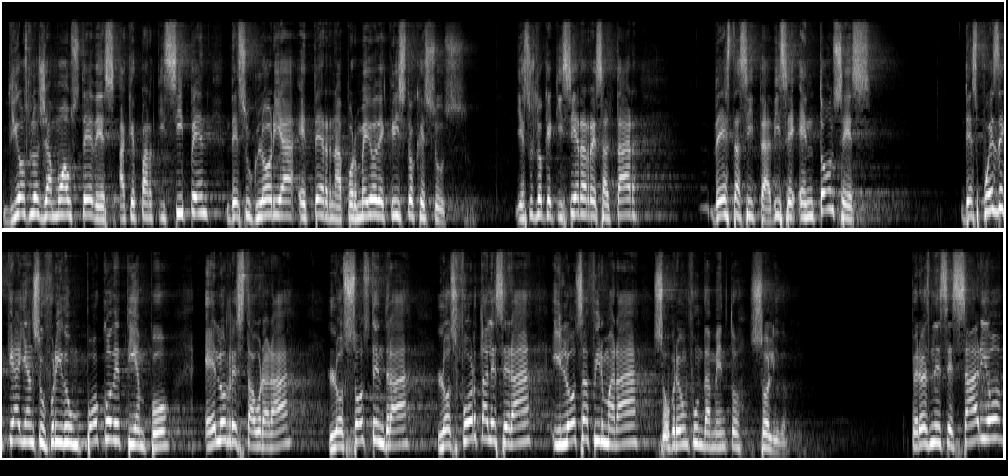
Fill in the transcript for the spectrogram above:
Dios los llamó a ustedes a que participen de su gloria eterna por medio de Cristo Jesús. Y eso es lo que quisiera resaltar de esta cita. Dice, entonces, después de que hayan sufrido un poco de tiempo, Él los restaurará, los sostendrá, los fortalecerá y los afirmará sobre un fundamento sólido. Pero es necesario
